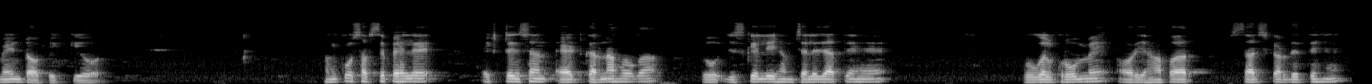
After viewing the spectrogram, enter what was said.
मेन टॉपिक की ओर। हमको सबसे पहले एक्सटेंशन ऐड करना होगा। तो जिसके लिए हम चले जाते हैं गूगल क्रोम में और यहाँ पर सर्च कर देते हैं।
